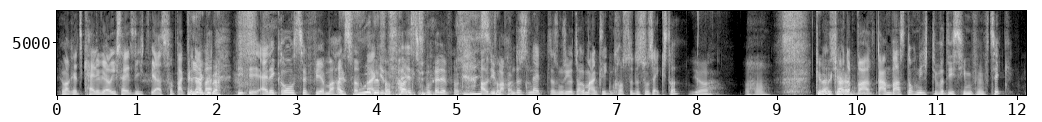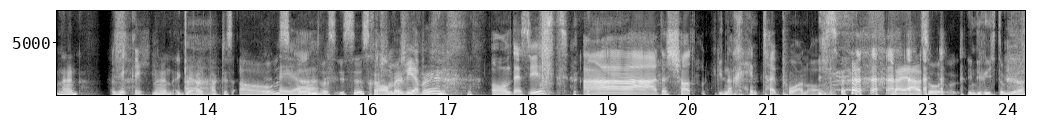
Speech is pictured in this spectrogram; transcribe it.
Ich mache jetzt keine Werbung, ich sage jetzt nicht, wer es verpackt hat, Ja, aber genau. die, die, eine große Firma hat es Es verpackt. wurde verpackt. Es wurde verpackt. Lies Aber die machen das nicht, das muss ich jetzt auch immer anklicken. Kostet das was extra? Ja. Aha. Genau, war, Gerald, dann war- dann war es noch nicht über die 57. nein, Wirklich. nein, Gerald packt es aus. Ja. Und was ist es? Raschel. Trommelwirbel. Und es ist. Ah, das schaut nach Hentai-Porn aus. Naja, so in die Richtung, ja.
